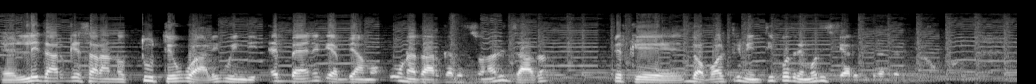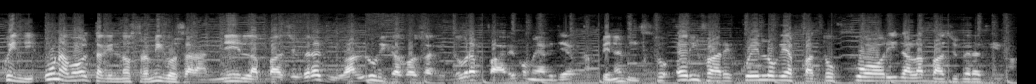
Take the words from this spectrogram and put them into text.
eh, le targhe saranno tutte uguali quindi è bene che abbiamo una targa personalizzata perché dopo altrimenti potremo rischiare di prendere un quindi una volta che il nostro amico sarà nella base operativa l'unica cosa che dovrà fare come avete appena visto è rifare quello che ha fatto fuori dalla base operativa.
